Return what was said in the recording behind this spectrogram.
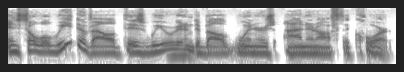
And so what we developed is we were going to develop winners on and off the court.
